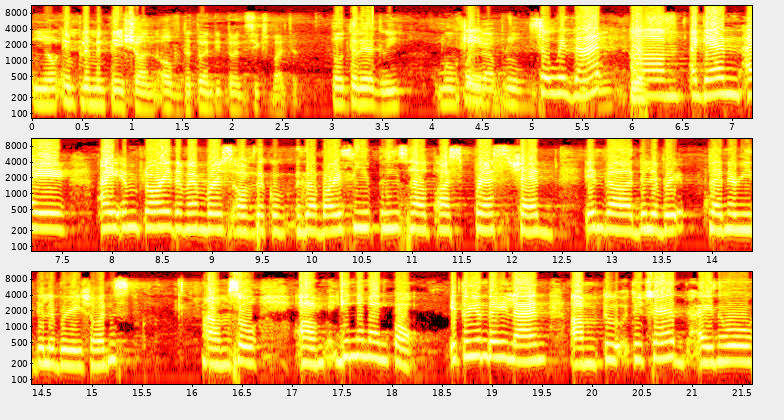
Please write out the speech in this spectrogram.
yung implementation of the 2026 budget. Totally agree. Move for Okay. the approve. So with that, um, again, I, I implore the members of the, the BARC, please help us press shed in the deliber, plenary deliberations. Um, so, um, yun naman po. Ito yung dahilan, um, to, to Ched, I know,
